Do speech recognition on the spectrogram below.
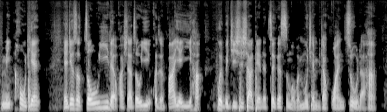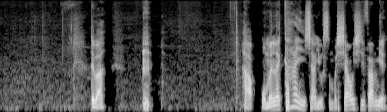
明后天，也就是周一的话，下周一或者八月一号会不会继续下跌呢？这个是我们目前比较关注的哈，对吧？好，我们来看一下有什么消息方面，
